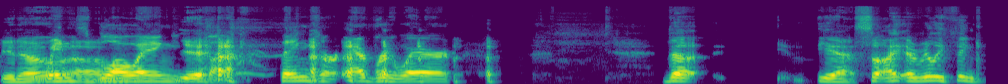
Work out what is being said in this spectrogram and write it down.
you know winds um, blowing yeah. like things are everywhere. The yeah so i, I really think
